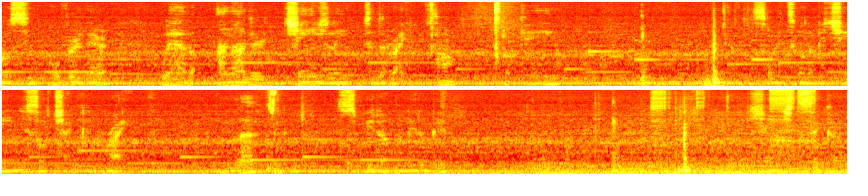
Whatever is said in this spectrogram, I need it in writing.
Crossing over there, we have another change lane to the right. Oh. Okay. so it's gonna be changed so check right left speed up a little bit change the second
